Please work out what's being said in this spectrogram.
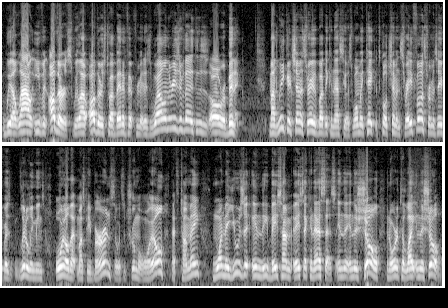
we allow even others, we allow others to have benefit from it as well, and the reason for that is because this is all rabbinic. Madlik and Shemen Sreifa Bati Kinesios. One we take, it's called Shemen Sreifa. Shemen Sreifa literally means oil that must be burned, so it's a truma oil, that's Tame. One may use it in the Beis Knesses, in the in the shul, in order to light in the shul.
